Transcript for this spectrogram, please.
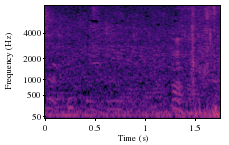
shop.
